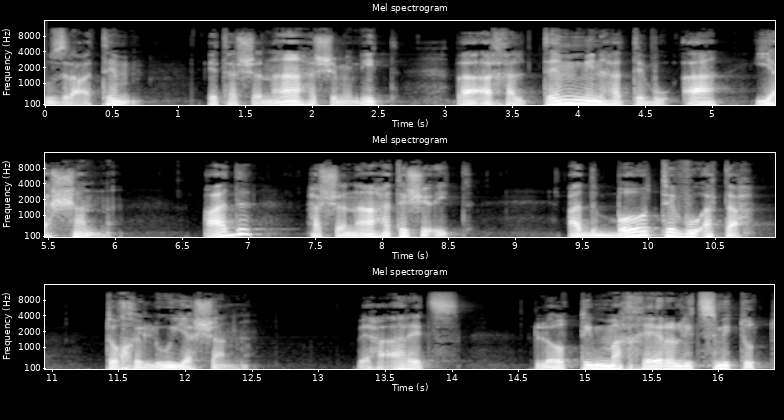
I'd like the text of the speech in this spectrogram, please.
וזרעתם את השנה השמינית, ואכלתם מן התבואה ישן, עד השנה התשיעית, עד בו תבואתה, תאכלו ישן. והארץ לא תימכר לצמיתות,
